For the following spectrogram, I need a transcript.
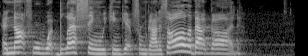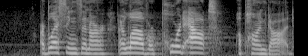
and not for what blessing we can get from God. It's all about God. Our blessings and our, our love are poured out upon God.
